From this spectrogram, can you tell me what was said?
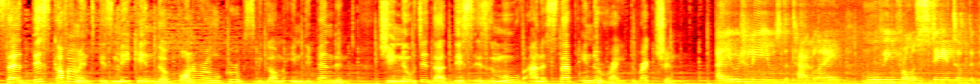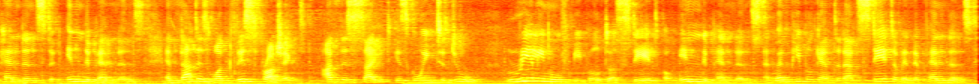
said this government is making the vulnerable groups become independent. She noted that this is a move and a step in the right direction. I usually use the tagline, moving from a state of dependence to independence. And that is what this project at this site is going to do. Really move people to a state of independence. And when people get to that state of independence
